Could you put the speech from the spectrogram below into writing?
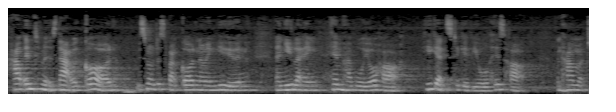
How intimate is that with God? It's not just about God knowing you and, and you letting Him have all your heart. He gets to give you all His heart. And how much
